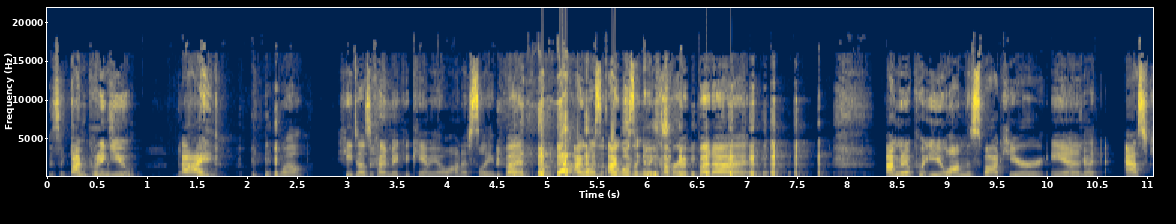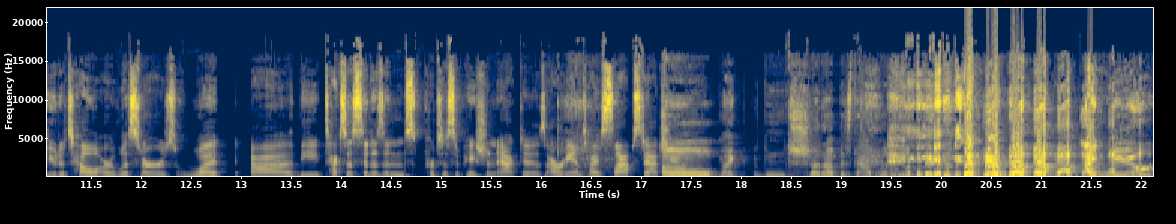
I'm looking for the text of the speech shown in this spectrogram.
Is it? I'm putting you- No. I well, he does kind of make a cameo, honestly, but I was I wasn't going to cover it. But uh, I'm going to put you on the spot here and Okay. ask you to tell our listeners what uh, the Texas Citizens Participation Act is, our anti-SLAPP statute. oh my! Shut up! Is that what? I knew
